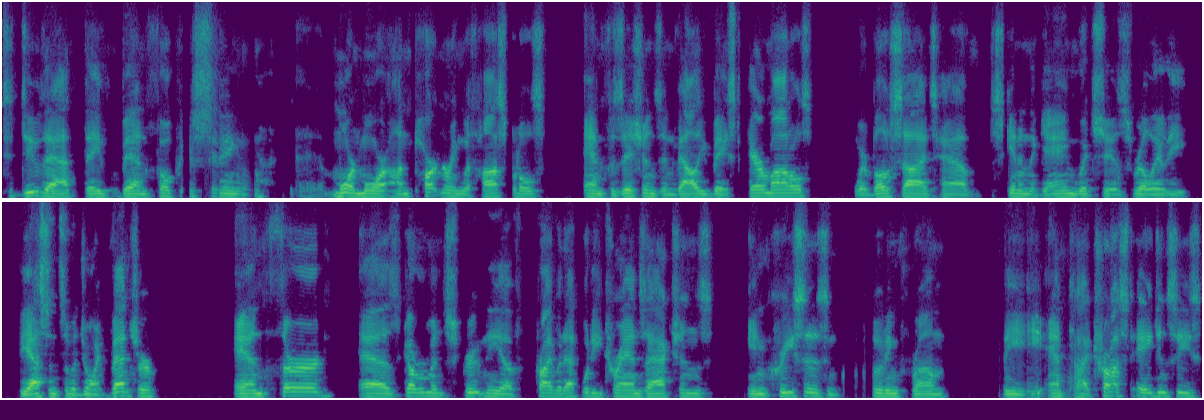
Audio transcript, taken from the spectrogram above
to do that, they've been focusing uh, more and more on partnering with hospitals and physicians in value based care models where both sides have skin in the game, which is really the, the essence of a joint venture. And third, as government scrutiny of private equity transactions increases, including from the antitrust agencies.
